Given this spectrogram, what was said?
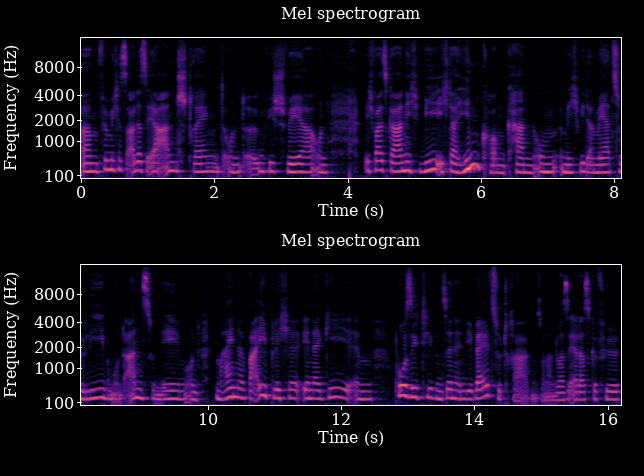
Ähm, für mich ist alles eher anstrengend und irgendwie schwer und ich weiß gar nicht, wie ich da hinkommen kann, um mich wieder mehr zu lieben und anzunehmen und meine weibliche Energie im positiven Sinne in die Welt zu tragen, sondern du hast eher das Gefühl,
